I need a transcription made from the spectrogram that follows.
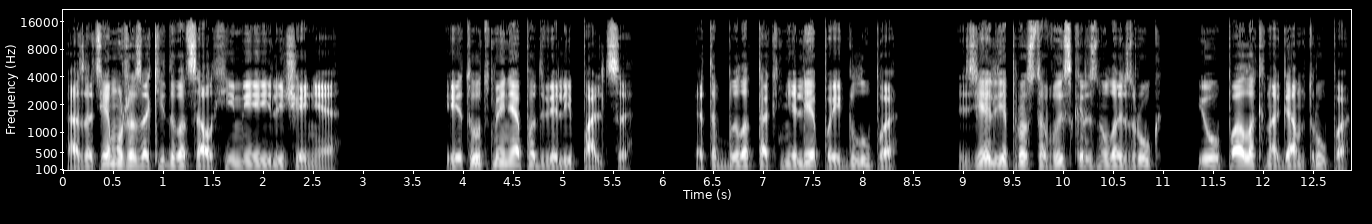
а затем уже закидываться алхимией и лечением. И тут меня подвели пальцы. Это было так нелепо и глупо. Зелье просто выскользнуло из рук и упало к ногам трупа.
